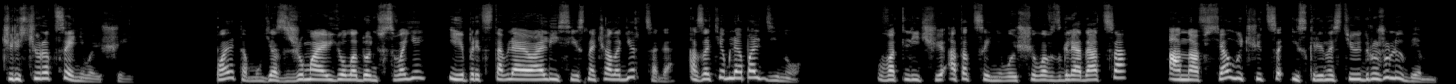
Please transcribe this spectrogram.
чересчур оценивающий. Поэтому я сжимаю ее ладонь в своей и представляю Алисии сначала герцога, а затем Леопольдину. В отличие от оценивающего взгляда отца, она вся лучится искренностью и дружелюбием.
